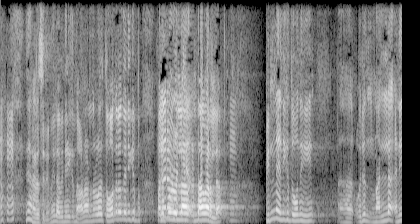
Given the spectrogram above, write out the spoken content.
ഞാനൊരു സിനിമയിൽ അഭിനയിക്കുന്ന ആളാണെന്നുള്ള ഒരു തോന്നലൊന്നും എനിക്ക് പലപ്പോഴും ഉണ്ടാവാറില്ല. പിന്നെ എനിക്ക് തോന്നി ഒരു നല്ല ഇനി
